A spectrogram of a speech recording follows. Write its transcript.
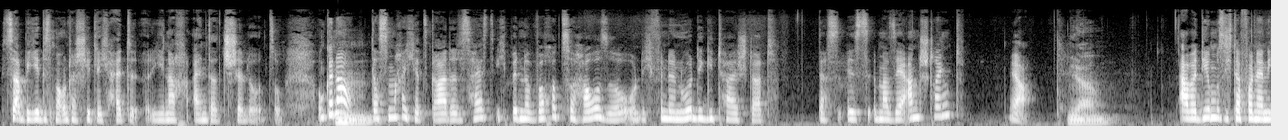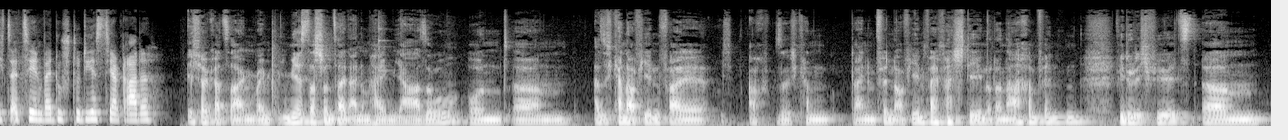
es ist aber jedes Mal unterschiedlich, halt je nach Einsatzstelle und so. Und genau, das mache ich jetzt gerade. Das heißt, ich bin eine Woche zu Hause und ich finde nur digital statt. Das ist immer sehr anstrengend. Ja. Ja. Aber dir muss ich davon ja nichts erzählen, weil du studierst ja gerade. Ich wollte gerade sagen, bei mir ist das schon seit einem halben Jahr so. Und ähm, also ich kann auf jeden Fall, ich, auch, also ich kann dein Empfinden auf jeden Fall verstehen oder nachempfinden, wie du dich fühlst. Ähm,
